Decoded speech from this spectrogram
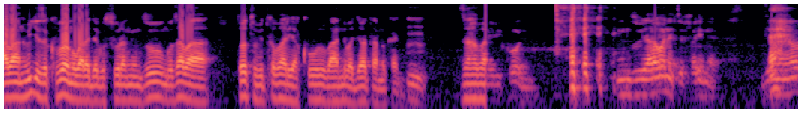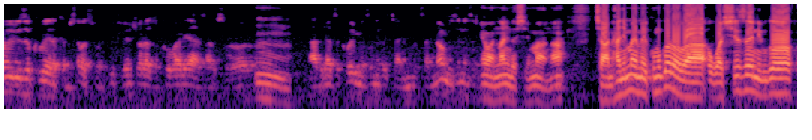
Abantu bigeze kuvuga ngo barajya gusura ngo inzu ngo z'abatoto bitwa bariya kuru bandi bagiye batandukanye. Mm. zabaye ibikoni. Inzu yarabonetse fayinali ngira ngo naho bize kubera kabisa abasiporutifu benshi baraza ko bari yaza rusororo Mm. Biraza kuba bimeze neza cyane muri rusange nawe bimeze neza Ewa nanjye ndashima Imana cyane. Hanyuma yemeye ku mugoroba washize ni bwo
